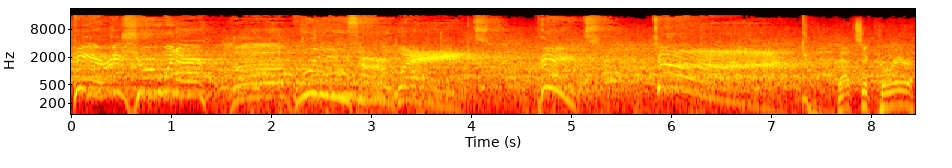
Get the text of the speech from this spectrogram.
Here is your winner, the Bruiserweight, Pete Dunne! That's a career.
